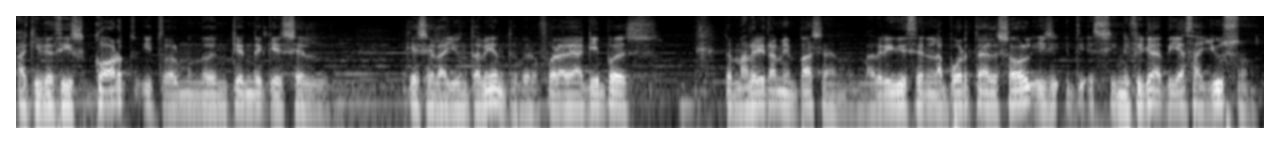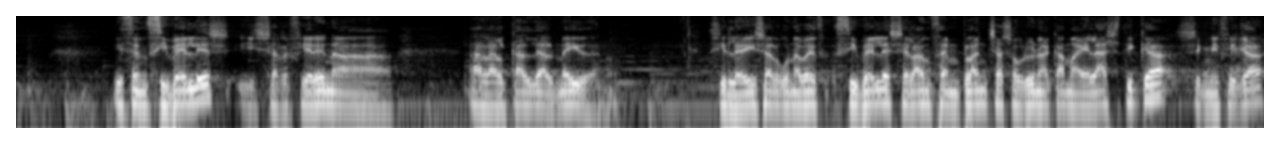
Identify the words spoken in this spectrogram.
Aquí decís Cort y todo el mundo entiende que es el, que es el ayuntamiento, pero fuera de aquí, pues. En Madrid también pasa. En Madrid dicen la Puerta del Sol y significa Díaz Ayuso. Dicen Cibeles y se refieren a, al alcalde Almeida. ¿no? Si leéis alguna vez Cibeles se lanza en plancha sobre una cama elástica, significa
